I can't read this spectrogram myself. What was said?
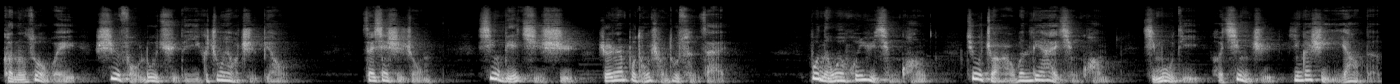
可能作为是否录取的一个重要指标。在现实中，性别歧视仍然不同程度存在，不能问婚育情况，就转而问恋爱情况，其目的和性质应该是一样的。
